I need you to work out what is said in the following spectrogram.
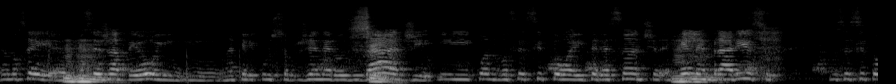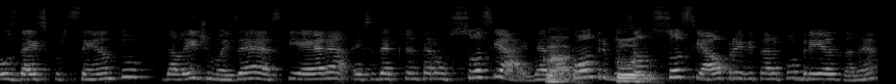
eu não sei, é, uhum. você já deu em, em, naquele curso sobre generosidade sim. e quando você citou, é interessante relembrar uhum. isso, você citou os 10% da lei de Moisés, que era, esses 10% eram sociais, era claro, uma contribuição todo. social para evitar a pobreza, né?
